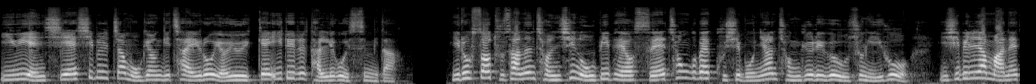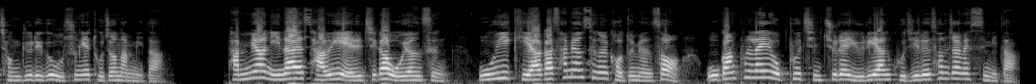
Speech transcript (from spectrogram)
2위 NC의 11.5경기 차이로 여유있게 1위를 달리고 있습니다. 이로써 두산은 전신 오비 베어스의 1995년 정규리그 우승 이후 21년 만에 정규리그 우승에 도전합니다. 반면 이날 4위 LG가 5연승, 5위 기아가 3연승을 거두면서 5강 플레이오프 진출에 유리한 고지를 선점했습니다.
